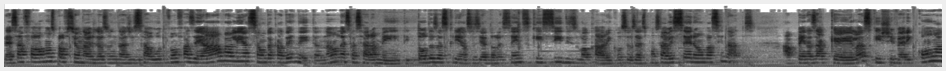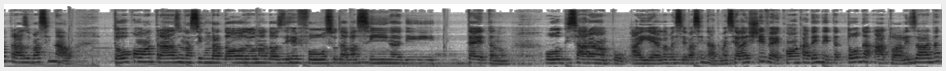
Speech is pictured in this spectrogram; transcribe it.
Dessa forma, os profissionais das unidades de saúde vão fazer a avaliação da caderneta. Não necessariamente todas as crianças e adolescentes que se deslocarem com seus responsáveis serão vacinadas. Apenas aquelas que estiverem com atraso vacinal. Estou com atraso na segunda dose ou na dose de reforço da vacina de tétano ou de sarampo, aí ela vai ser vacinada. Mas se ela estiver com a caderneta toda atualizada,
